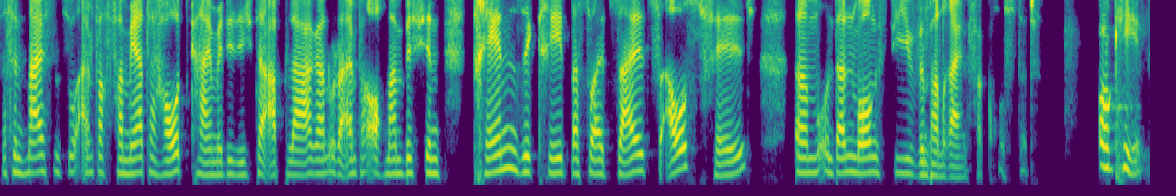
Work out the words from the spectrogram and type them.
Das sind meistens so einfach vermehrte Hautkeime, die sich da ablagern oder einfach auch mal ein bisschen Tränensekret, was so als Salz ausfällt ähm, und dann morgens die Wimpernreihen verkrustet. Okay,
